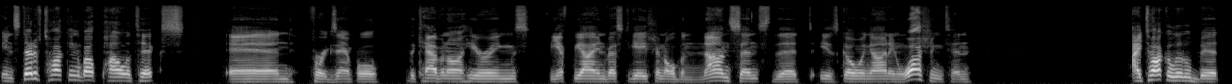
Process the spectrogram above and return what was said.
instead of talking about politics and, for example, the Kavanaugh hearings, the FBI investigation, all the nonsense that is going on in Washington, I talk a little bit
